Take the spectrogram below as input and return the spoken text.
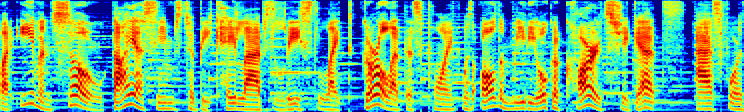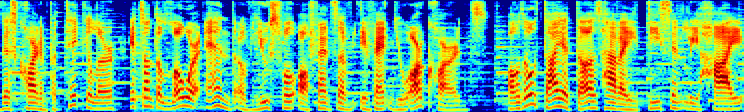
but even so, Dia seems to be KLab's least liked girl at this point with all the mediocre cards she gets. As for this card in particular, it's on the lower end of useful offensive event UR cards. Although Dia does have a decently high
